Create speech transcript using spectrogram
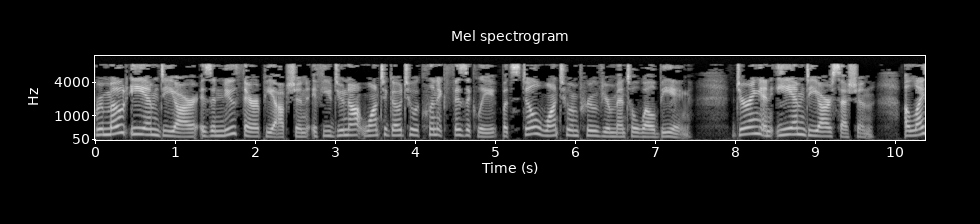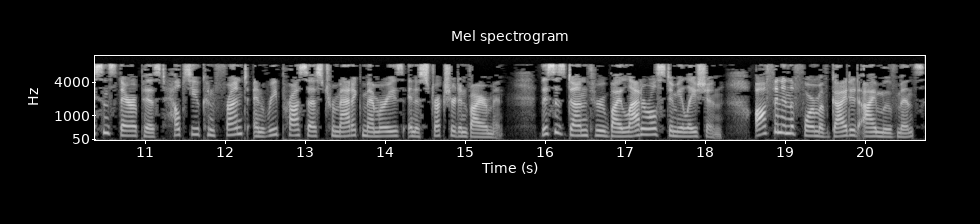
Remote EMDR is a new therapy option if you do not want to go to a clinic physically but still want to improve your mental well being. During an EMDR session, a licensed therapist helps you confront and reprocess traumatic memories in a structured environment. This is done through bilateral stimulation, often in the form of guided eye movements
